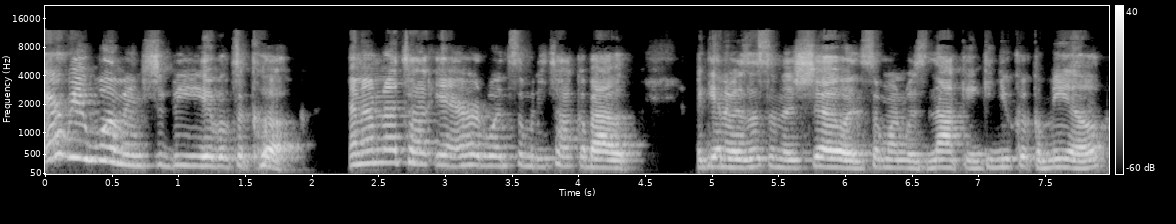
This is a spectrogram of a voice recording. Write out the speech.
every woman should be able to cook. And I'm not talking, I heard when somebody talk about, again, I was listening to the show and someone was knocking, can you cook a meal?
